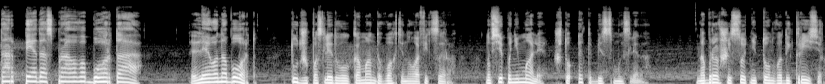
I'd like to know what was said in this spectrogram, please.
«Торпеда с правого борта! Лево на борт!» Тут же последовала команда вахтенного офицера. Но все понимали, что это бессмысленно. Набравший сотни тонн воды крейсер,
